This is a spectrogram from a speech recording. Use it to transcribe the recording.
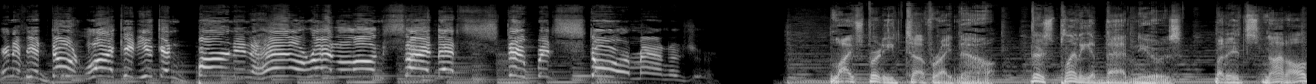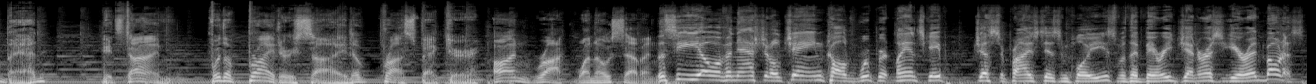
And if you don't like it, you can burn in hell right alongside that stupid store manager. Life's pretty tough right now. There's plenty of bad news, but it's not all bad. It's time for the brighter side of Prospector on Rock 107. The CEO of a national chain called Ruppert Landscape just surprised his employees with a very generous year end bonus.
